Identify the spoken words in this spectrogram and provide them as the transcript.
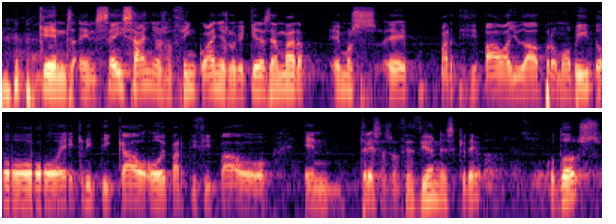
que en, seis años o cinco años, lo que quieras llamar, hemos participado, ayudado, promovido, he criticado o he participado en tres asociaciones, creo, o dos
